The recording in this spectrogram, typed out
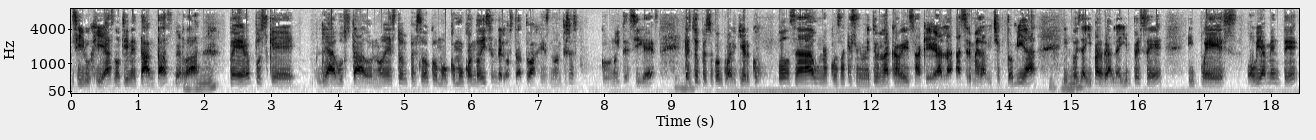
cirugías, no tiene tantas, ¿verdad? Pero pues que le ha gustado, ¿no? Esto empezó como, como cuando dicen de los tatuajes, ¿no? Empiezas uno y te sigues. Esto empezó con cualquier co- cosa, una cosa que se me metió en la cabeza, que era la- hacerme la bichectomía, y pues de ahí para de ahí empecé, y pues obviamente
